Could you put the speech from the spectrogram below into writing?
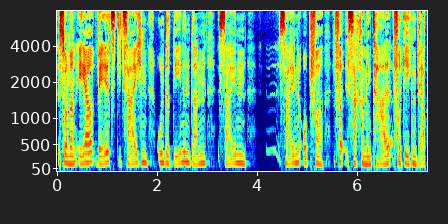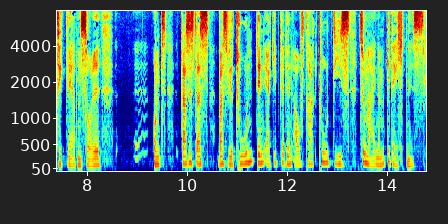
sondern er wählt die Zeichen, unter denen dann sein sein Opfer sakramental vergegenwärtigt werden soll. Und das ist das, was wir tun, denn er gibt ja den Auftrag, tut dies zu meinem Gedächtnis.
